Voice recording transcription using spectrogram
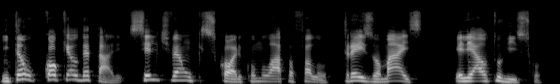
Então, qual que é o detalhe? Se ele tiver um score, como o Lapa falou, 3 ou mais, ele é alto risco.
